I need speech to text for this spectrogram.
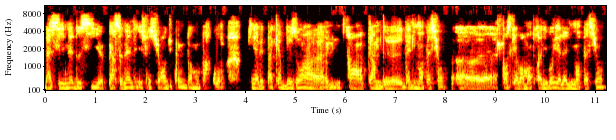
Bah c'est une aide aussi euh, personnelle. Et je me suis rendu compte dans mon parcours qu'il n'y avait pas qu'un besoin en termes de d'alimentation. Je pense qu'il y a vraiment trois niveaux. Il y a l'alimentation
